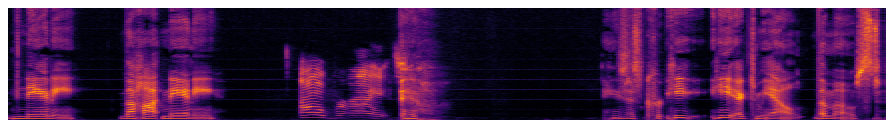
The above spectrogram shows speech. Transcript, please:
nanny, the hot nanny. Oh right. He's just cr- he he icked me out the most,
